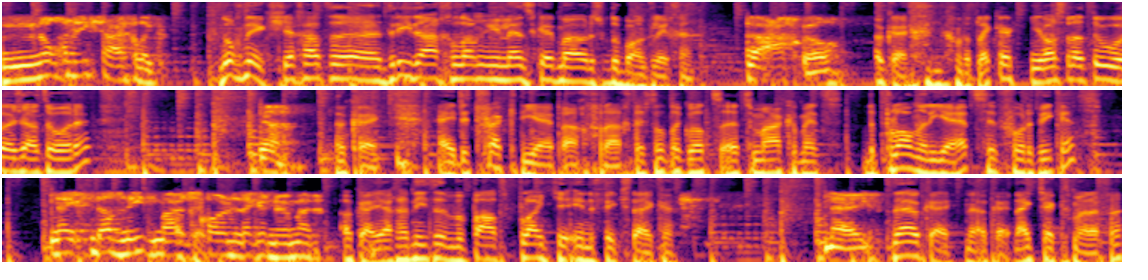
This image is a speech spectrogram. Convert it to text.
Nog niks eigenlijk. Nog niks. Jij gaat eh, drie dagen lang in landscape modus op de bank liggen. Ja, wel. Oké, wat lekker. Je was er naartoe, uh, zo te horen. Ja. Oké. Hey, de track die je hebt aangevraagd, heeft dat ook wat eh, te maken met de plannen die je hebt voor het weekend? Nee, dat niet, maar het is gewoon een lekker nummer. Oké, jij gaat niet een bepaald plantje in de fik steken. Nee. Nee, oké. Nee, oké. Nee, ik check het maar even.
